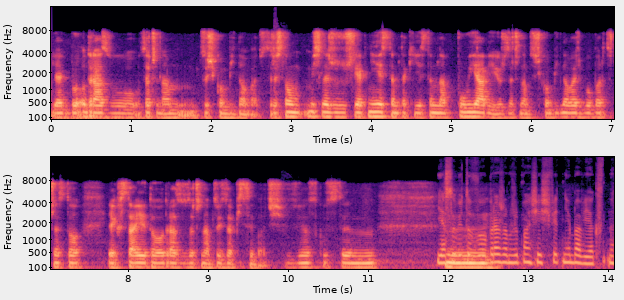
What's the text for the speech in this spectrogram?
jakby od razu zaczynam coś kombinować. Zresztą myślę, że już jak nie jestem taki, jestem na półjawie, już zaczynam coś kombinować, bo bardzo często jak wstaję, to od razu zaczynam coś zapisywać. W związku z tym ja sobie to mm. wyobrażam, że pan się świetnie bawi. Jak na,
